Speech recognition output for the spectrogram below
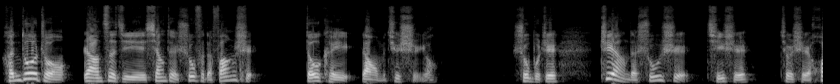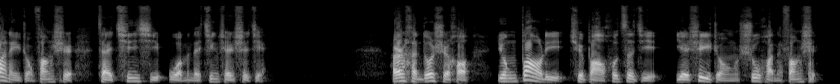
很多种让自己相对舒服的方式，都可以让我们去使用。殊不知。这样的舒适，其实就是换了一种方式在侵袭我们的精神世界。而很多时候，用暴力去保护自己，也是一种舒缓的方式。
